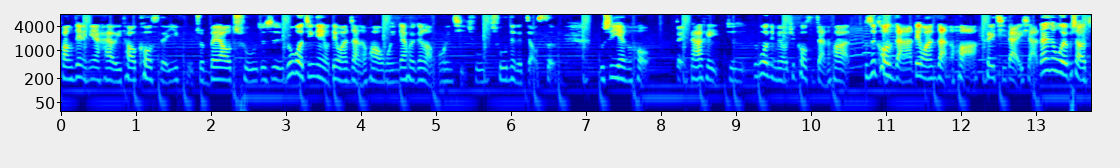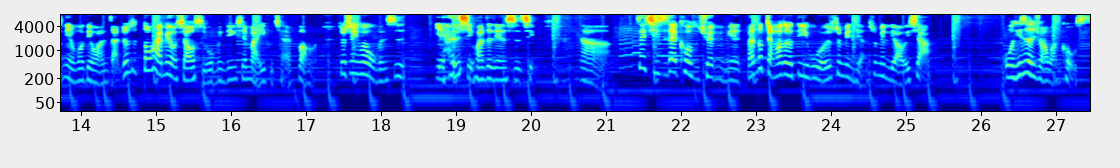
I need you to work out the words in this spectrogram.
房间里面还有一套 cos 的衣服，准备要出。就是如果今年有电玩展的话，我应该会跟老公一起出出那个角色，不是艳后。对，大家可以就是，如果你没有去 cos 展的话，不是 cos 展啊，电玩展的话，可以期待一下。但是我也不晓得今年有没有电玩展，就是都还没有消息。我们已经先买衣服起来放了，就是因为我们是也很喜欢这件事情。那在其实，在 cos 圈里面，反正都讲到这个地步，我就顺便讲，顺便聊一下。我其实很喜欢玩 cos，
